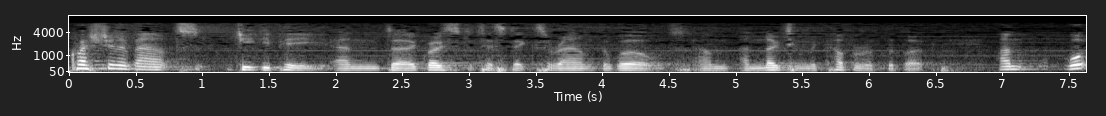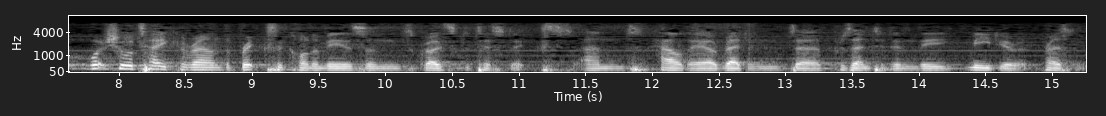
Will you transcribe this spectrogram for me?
question about GDP and uh, growth statistics around the world, um, and noting the cover of the book. Um, what, what's your take around the BRICS economies and growth statistics and how they are read and uh, presented in the media at present?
